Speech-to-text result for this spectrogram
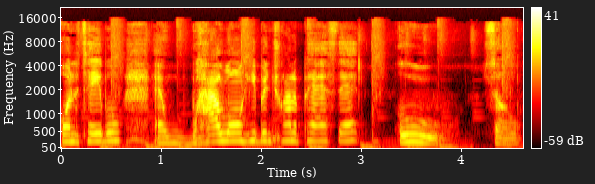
on the table? And how long he been trying to pass that? Ooh, so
